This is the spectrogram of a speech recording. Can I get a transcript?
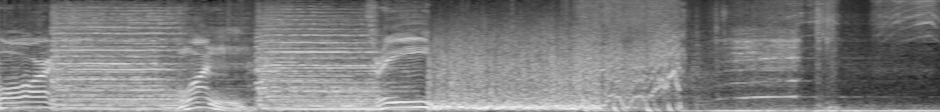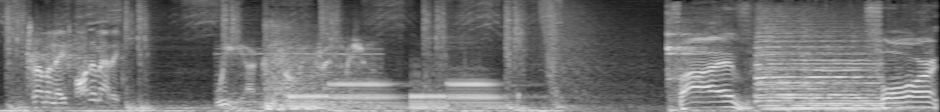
four, one, three. Terminate automatic. We are controlling transmission. Five, four,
